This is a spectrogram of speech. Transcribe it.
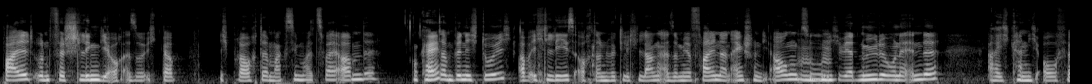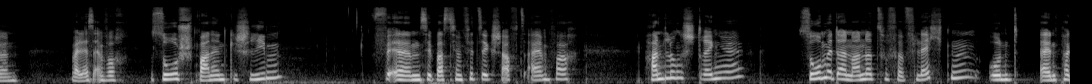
bald und verschlinge die auch. Also ich glaube, ich brauche da maximal zwei Abende. Okay. Dann bin ich durch, aber ich lese auch dann wirklich lang. Also mir fallen dann eigentlich schon die Augen zu, mhm. ich werde müde ohne Ende, aber ich kann nicht aufhören, weil er ist einfach so spannend geschrieben ähm, Sebastian Fitzek schafft es einfach, Handlungsstränge so miteinander zu verflechten und ein, pa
